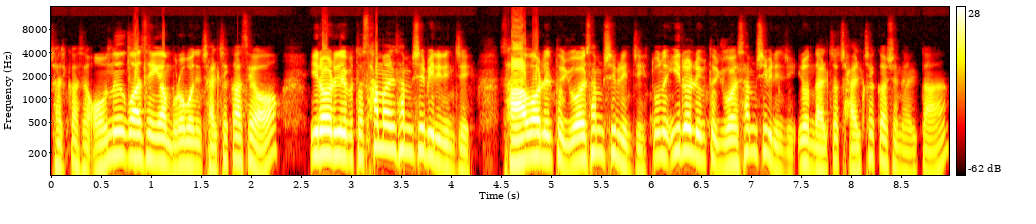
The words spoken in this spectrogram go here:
잘 체크하세요. 어느 과세기간 물어보니 잘 체크하세요. 1월 1일부터 3월 30일인지 4월 1일부터 6월 30일인지 또는 1월 1일부터 6월 30일인지 이런 날짜 잘 체크하셔야 돼요 일단.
